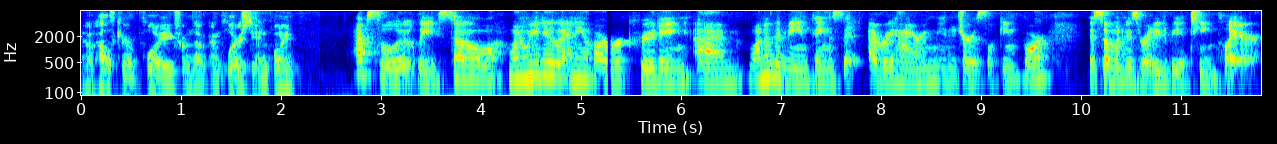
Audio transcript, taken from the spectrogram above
you know, healthcare employee from the employer standpoint? Absolutely. So, when we do any of our recruiting, um, one of the main things that every hiring manager is looking for is someone who's ready to be a team player.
